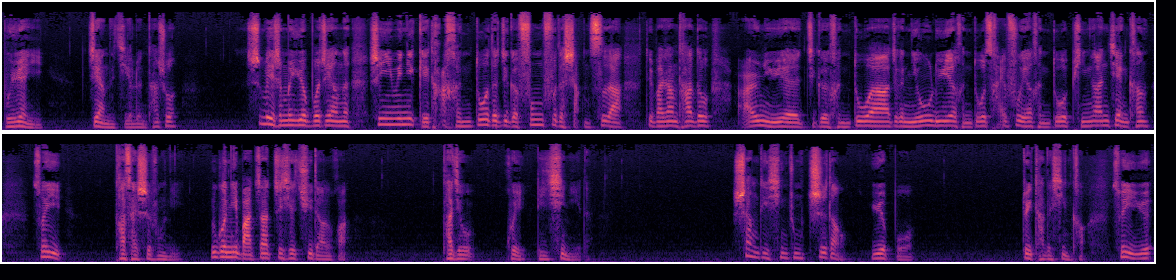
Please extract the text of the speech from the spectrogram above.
不愿意这样的结论。他说：“是为什么约伯这样呢？是因为你给他很多的这个丰富的赏赐啊，对吧？让他都儿女也这个很多啊，这个牛驴也很多，财富也很多，平安健康，所以他才侍奉你。如果你把这这些去掉的话，他就会离弃你的。”上帝心中知道约伯对他的信靠，所以约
